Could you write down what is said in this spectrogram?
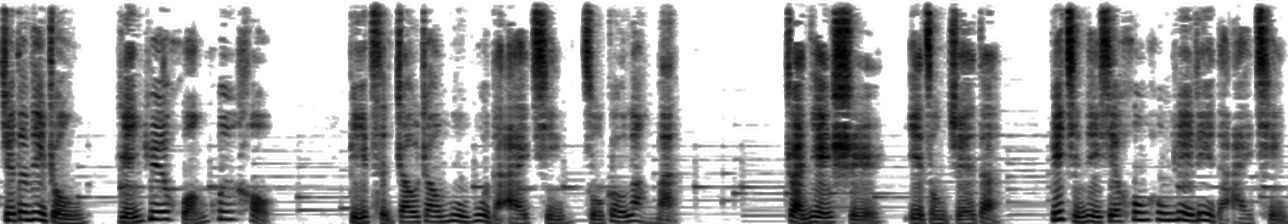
觉得那种。人约黄昏后，彼此朝朝暮暮的爱情足够浪漫。转念时，也总觉得，比起那些轰轰烈烈的爱情，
